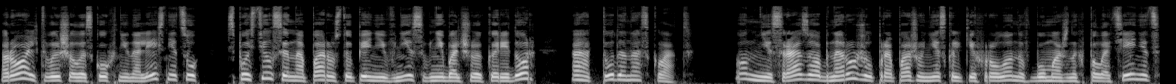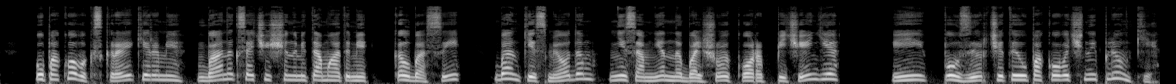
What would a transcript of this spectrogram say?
Рольд вышел из кухни на лестницу, спустился на пару ступеней вниз в небольшой коридор, а оттуда на склад. Он не сразу обнаружил пропажу нескольких рулонов бумажных полотенец, упаковок с крекерами, банок с очищенными томатами, колбасы, банки с медом, несомненно большой короб печенья и пузырчатой упаковочной пленки.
